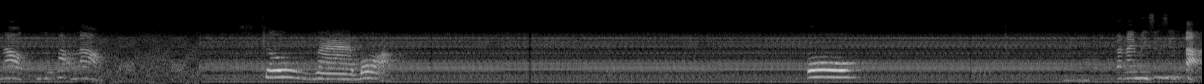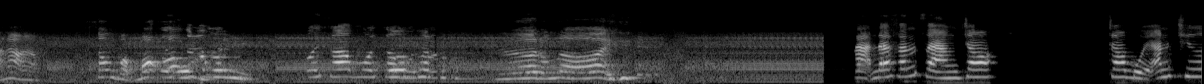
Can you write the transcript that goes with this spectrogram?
nào Như Phạm nào Sâu và bọ. Ô Đoạn này mình sẽ diễn tả nào nào sâu và bọ không. Ôi không, ôi không, ôi không. ừ, đúng rồi Bạn đã sẵn sàng cho cho buổi ăn trưa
